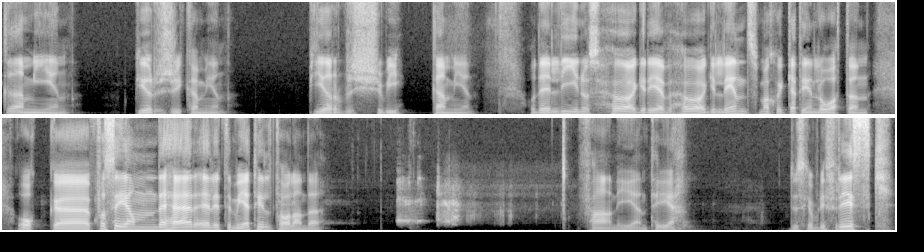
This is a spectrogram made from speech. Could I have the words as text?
Kamien. Piervsky Kamien. Piervsky Kamien. Och det är Linus Högrev Höglind som har skickat in låten och eh, får se om det här är lite mer tilltalande. Fan ENT. Du ska bli frisk.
